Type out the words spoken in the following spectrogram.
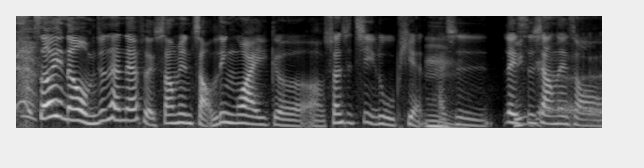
所以呢，我们就在 Netflix 上面找另外一个呃，算是纪录片，嗯、还是类似像那种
